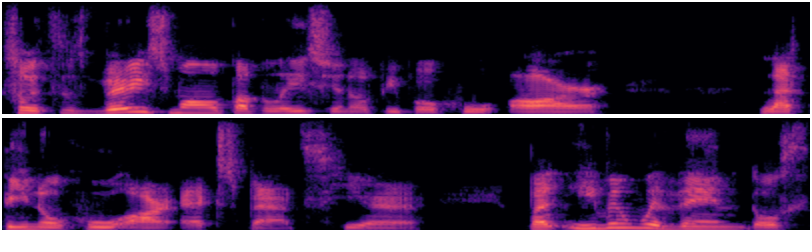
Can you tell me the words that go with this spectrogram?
so it's a very small population of people who are Latino who are expats here. But even within those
